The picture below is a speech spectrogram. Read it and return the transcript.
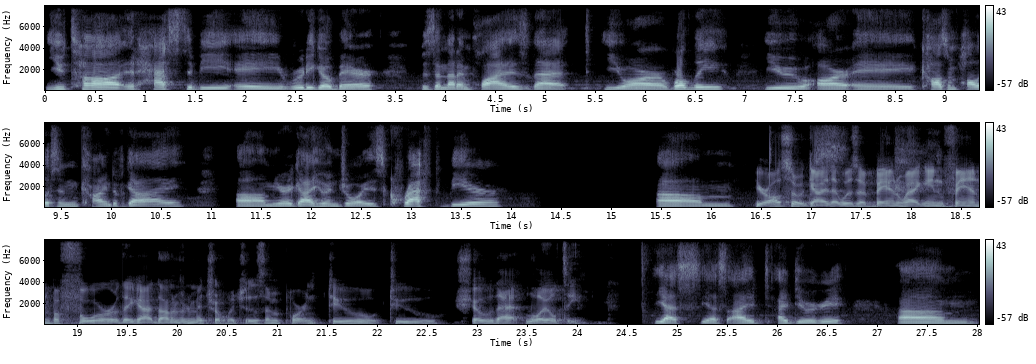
Utah, it has to be a Rudy Gobert, because then that implies that you are worldly, you are a cosmopolitan kind of guy, um, you're a guy who enjoys craft beer. Um, you're also a guy that was a bandwagon fan before they got Donovan Mitchell, which is important to to show that loyalty. Yes, yes, I I do agree. Um,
